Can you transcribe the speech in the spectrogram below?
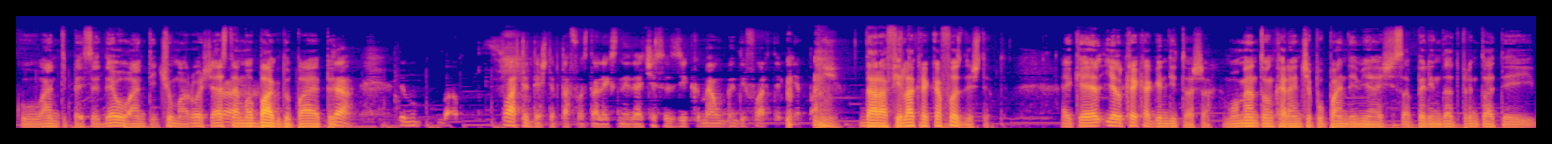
cu anti-PSD-ul, anti-ciuma roșie, asta da. mă bag după aia pe... Da. Foarte deștept a fost Alex Nedea, ce să zic, mi-am gândit foarte bine pași. Dar Afila cred că a fost deștept. Adică el, el cred că a gândit așa. În momentul în care a început pandemia și s-a perindat prin toate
